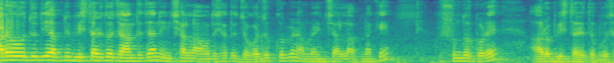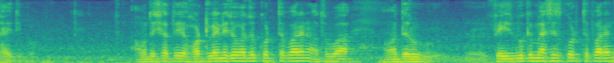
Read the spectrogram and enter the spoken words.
আরও যদি আপনি বিস্তারিত জানতে চান, ইনশাল্লাহ আমাদের সাথে যোগাযোগ করবেন। আমরা ইনশাল্লাহ আপনাকে খুব সুন্দর করে আরও বিস্তারিত বোঝাই দিব। আমাদের সাথে হটলাইনে যোগাযোগ করতে পারেন অথবা আমাদের ফেসবুকে মেসেজ করতে পারেন।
